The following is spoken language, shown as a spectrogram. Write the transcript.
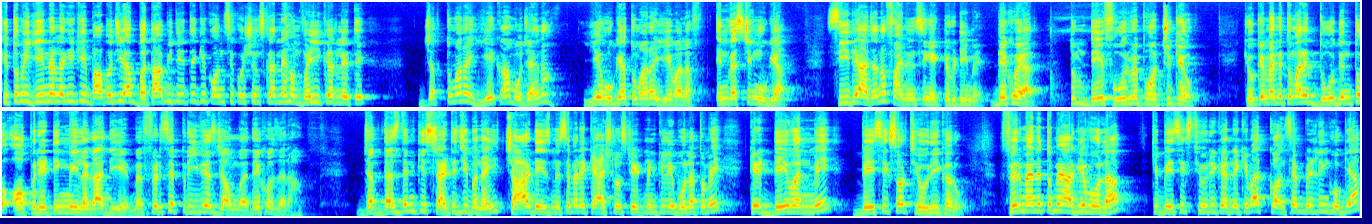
कि तुम्हें ये ना लगे कि बाबा जी आप बता भी देते कि कौन से क्वेश्चंस करने हम वही कर लेते। जब तुम्हारा ये काम हो जाए ना, ये हो गया तुम्हारा ये वाला इन्वेस्टिंग हो गया। सीधे आ जाना फाइनेंसिंग एक्टिविटी में। देखो यार, तुम डे फोर में पहुँच चुके हो, क्योंकि मैंने तुम्हारे दो दिन तो ऑपरेटिंग में ही लगा दिए। मैं फिर से प्रीवियस जाऊँगा, देखो जरा। जब 10 दिन की स्ट्रेटेजी बनाई, चार डेज़ में से मैंने कैश फ्लो स्टेटमेंट के लिए बोला तुम्हें कि डे वन में बेसिक्स और थ्योरी करो। फिर मैंने तुम्हें आगे बोला कि बेसिक्स थ्योरी करने के बाद कॉन्सेप्ट बिल्डिंग हो गया।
